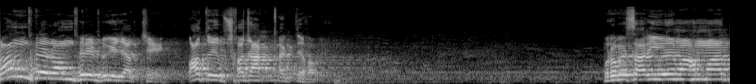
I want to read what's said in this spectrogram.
রন্ধ্রে রন্ধ্রে ঢুকে যাচ্ছে। অতএব সজাগ থাকতে হবে। Professor U M Ahmad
